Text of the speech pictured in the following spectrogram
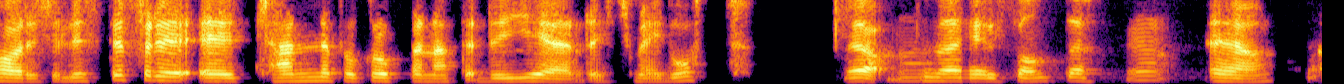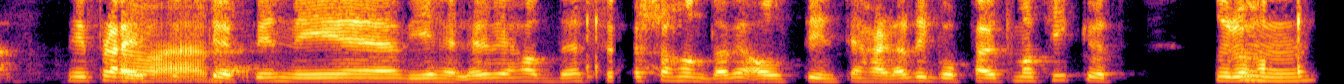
har jeg ikke lyst til, for jeg kjenner på kroppen at det gjør ikke meg godt. Ja, det er helt sant, det. ja. Ja. Vi pleier ikke å kjøpe inn, vi, vi heller. Vi hadde, før så handla vi alltid inn til helga. Det går på automatikk. Vet. Når du mm. handler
